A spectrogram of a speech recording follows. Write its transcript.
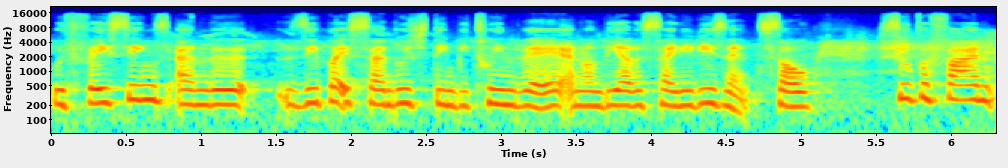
with facings and the zipper is sandwiched in between there and on the other side it isn't. So super fun.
